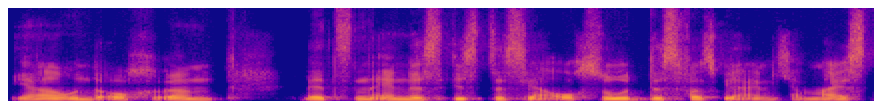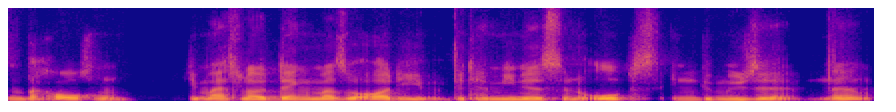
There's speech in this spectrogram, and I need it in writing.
ja, und auch ähm, letzten Endes ist es ja auch so das, was wir eigentlich am meisten brauchen. Die meisten Leute denken immer so, oh, die Vitamine sind Obst, in Gemüse, ne?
